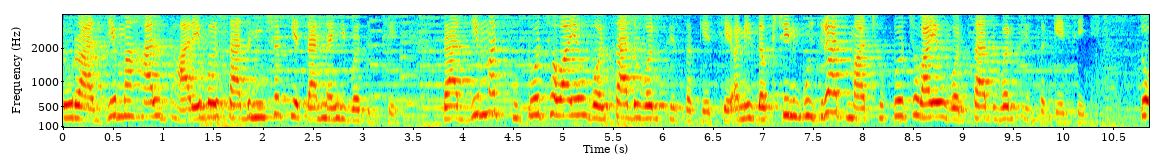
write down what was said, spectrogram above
તો રાજ્યમાં હાલ ભારે વરસાદની શક્યતા નહીવત છે. રાજ્યમાં છૂટો છવાયો વરસાદ વરસી શકે છે અને દક્ષિણ ગુજરાતમાં છૂટો છવાયો વરસાદ વરસી શકે છે. તો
